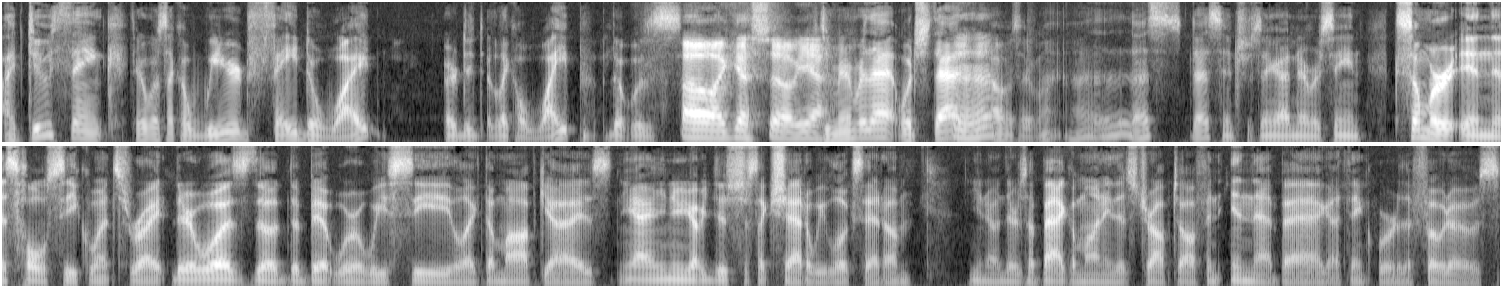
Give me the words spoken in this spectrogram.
I do think there was like a weird fade to white, or did like a wipe that was. Oh, I guess so. Yeah. Do you remember that? Which that Uh-huh. I was like, what? Uh, that's that's interesting. I'd never seen somewhere in this whole sequence. Right there was the the bit where we see like the mob guys. Yeah, you know, it's just like shadowy looks at them. You know, there's a bag of money that's dropped off, and in that bag, I think were the photos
